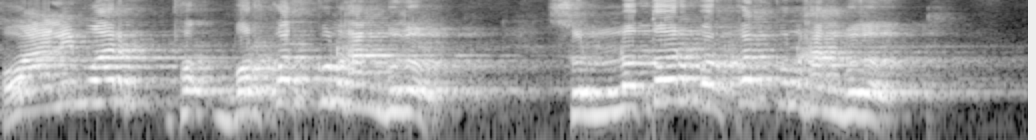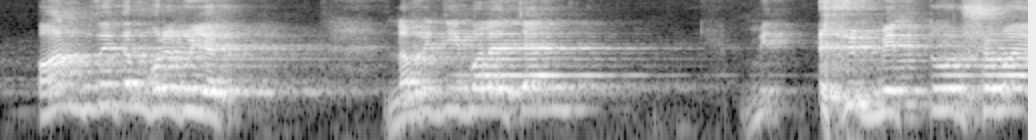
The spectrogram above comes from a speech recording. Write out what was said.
ও আলিমার বরকত কোন খান বুঝো? সুন্নতর বরকত কোন খান বুঝো? ওখান বুঝাইতাম ঘুরে বুঝেন নবীজি বলেছেন মৃত্যুর সময়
